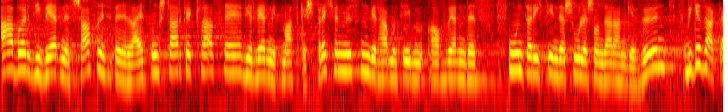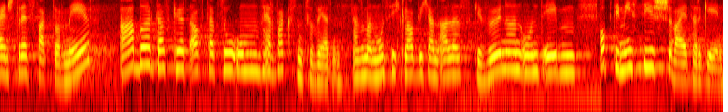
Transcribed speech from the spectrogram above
Aber sie werden es schaffen. Es ist eine leistungsstarke Klasse. Wir werden mit Maske sprechen müssen. Wir haben uns eben auch während des Unterrichts in der Schule schon daran gewöhnt. Wie gesagt, ein Stressfaktor mehr. Aber das gehört auch dazu, um erwachsen zu werden. Also man muss sich, glaube ich, an alles gewöhnen und eben optimistisch weitergehen.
